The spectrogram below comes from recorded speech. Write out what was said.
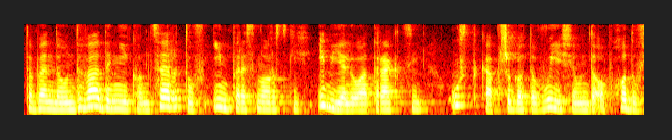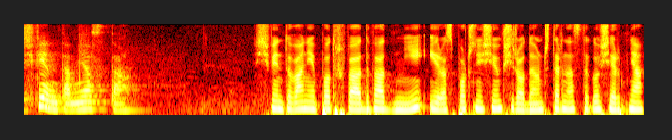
To będą dwa dni koncertów, imprez morskich i wielu atrakcji. Ustka przygotowuje się do obchodów święta miasta. Świętowanie potrwa dwa dni i rozpocznie się w środę 14 sierpnia.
